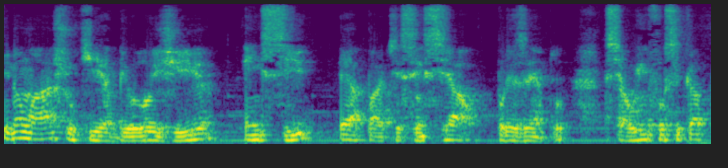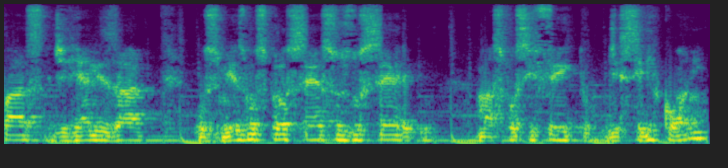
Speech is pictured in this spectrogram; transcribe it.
E não acho que a biologia em si é a parte essencial. Por exemplo, se alguém fosse capaz de realizar os mesmos processos do cérebro, mas fosse feito de silicone,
